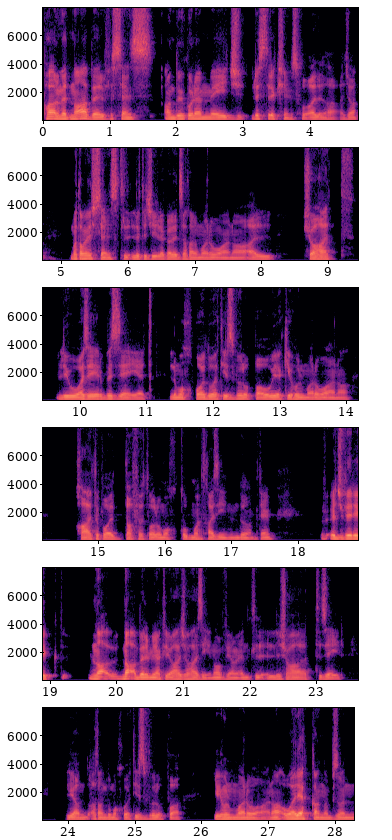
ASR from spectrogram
Bħal m'għedna qabel, fis-sens għandu jkun hemm age restrictions fuqha din il-ħaġa. Ma tagħmilx sens li tiġi legalizzata l-marijuana għal xi ħadd li huwa żgħir biżżejjed li moħħu għadu qed jiżviluppa u jekk jieħu l-marijuana ħati pod taffetolu moħħu b'mod ħażin in the long term. Ġviri, naqbel miegħek li ħaġa ħażin, ovvjament, li xi ħadd żejr li għandu moħħu qed jiżviluppa jieħu l-marwana u għalhekk għandna bżonn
